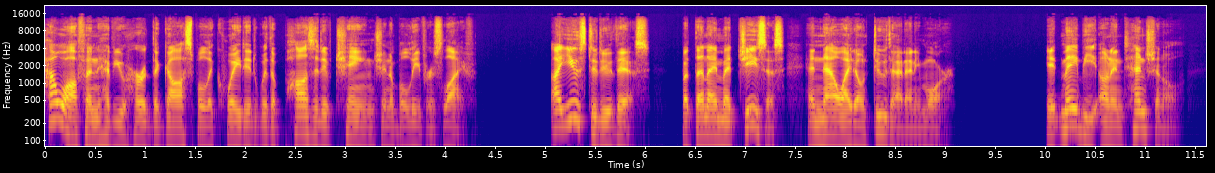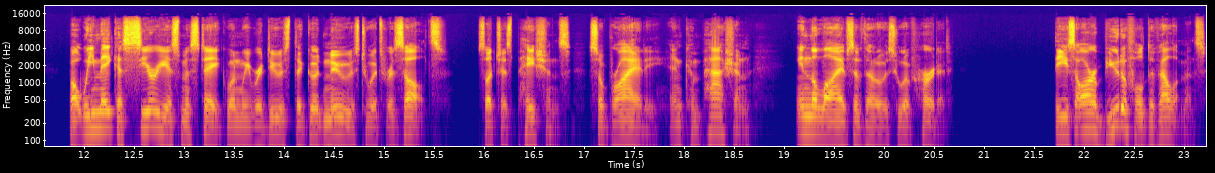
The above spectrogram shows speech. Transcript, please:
How often have you heard the gospel equated with a positive change in a believer's life? I used to do this, but then I met Jesus, and now I don't do that anymore. It may be unintentional, but we make a serious mistake when we reduce the good news to its results such as patience, sobriety, and compassion, in the lives of those who have heard it. These are beautiful developments,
